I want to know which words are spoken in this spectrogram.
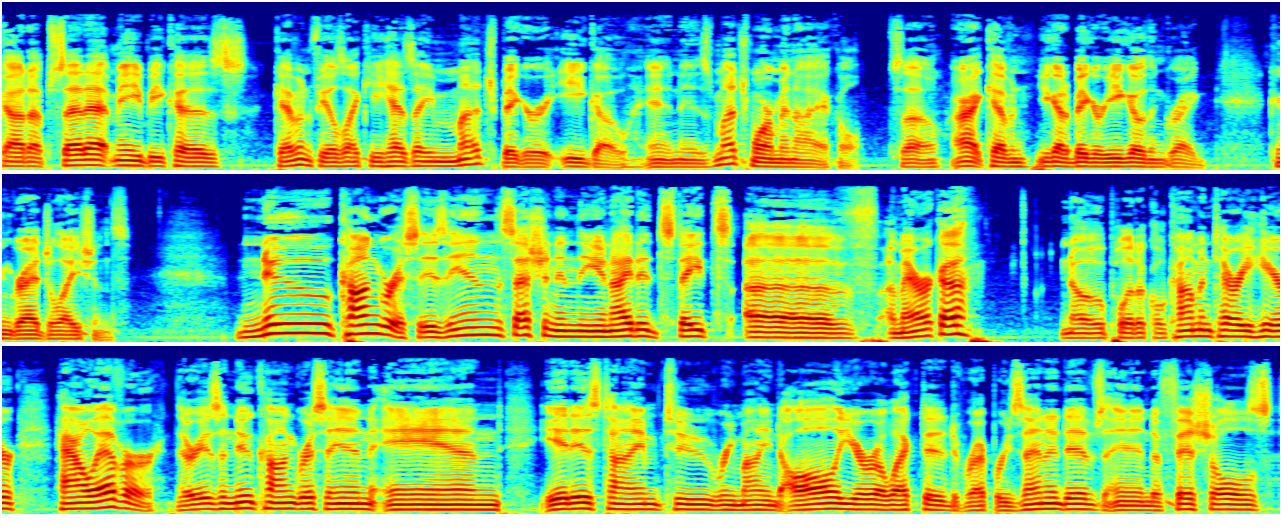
got upset at me because Kevin feels like he has a much bigger ego and is much more maniacal. So, all right, Kevin, you got a bigger ego than Greg. Congratulations new Congress is in session in the United States of America. No political commentary here. However, there is a new Congress in, and it is time to remind all your elected representatives and officials,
